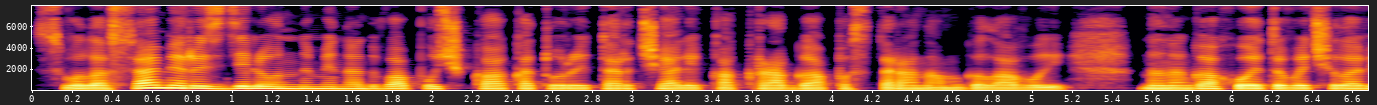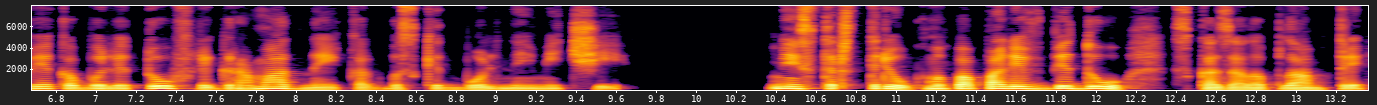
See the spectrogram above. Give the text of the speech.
с волосами, разделенными на два пучка, которые торчали, как рога по сторонам головы. На ногах у этого человека были туфли, громадные, как баскетбольные мячи. «Мистер Стрюп, мы попали в беду», — сказала Пламтри.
